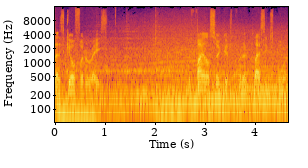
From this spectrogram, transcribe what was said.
Let's go for the race. The final circuit for the classic sport.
